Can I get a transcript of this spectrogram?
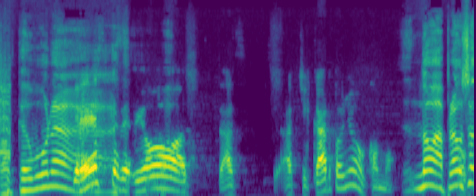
Porque hubo una. ¿Crees que debió a- a- achicar, Toño, o cómo? No, aplauso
